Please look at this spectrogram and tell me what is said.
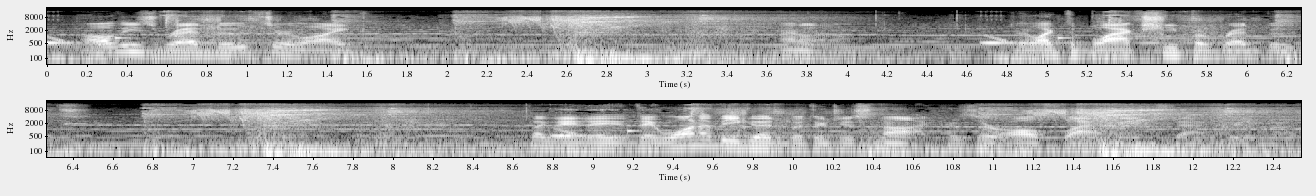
I'm at. All these red boots are like, I don't know. They're like the black sheep of red boots. It's like they, they, they want to be good, but they're just not, because they're all flat main stat pretty much.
